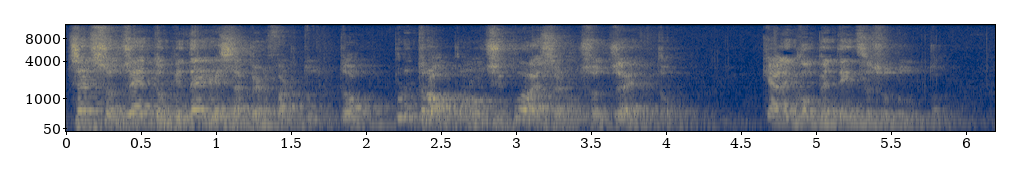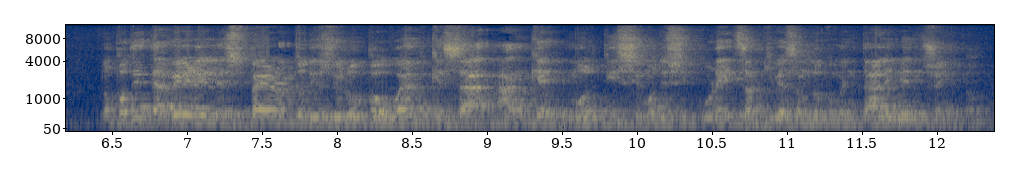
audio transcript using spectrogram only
c'è il soggetto che deve saper fare tutto, purtroppo non ci può essere un soggetto che ha le competenze su tutto. Non potete avere l'esperto di sviluppo web che sa anche moltissimo di sicurezza, archiviazione documentale e via dicendo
